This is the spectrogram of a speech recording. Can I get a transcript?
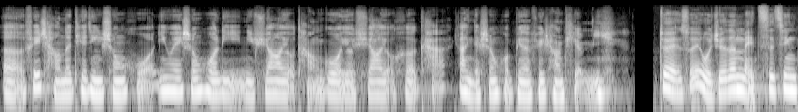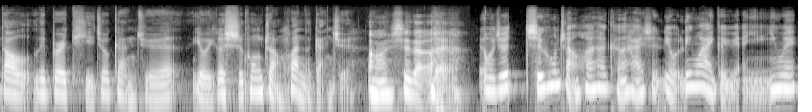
呃非常的贴近生活，因为生活里你需要有糖果，有需要有贺卡，让你的生活变得非常甜蜜。对，所以我觉得每次进到 Liberty 就感觉有一个时空转换的感觉。啊，是的，对，我觉得时空转换它可能还是有另外一个原因，因为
